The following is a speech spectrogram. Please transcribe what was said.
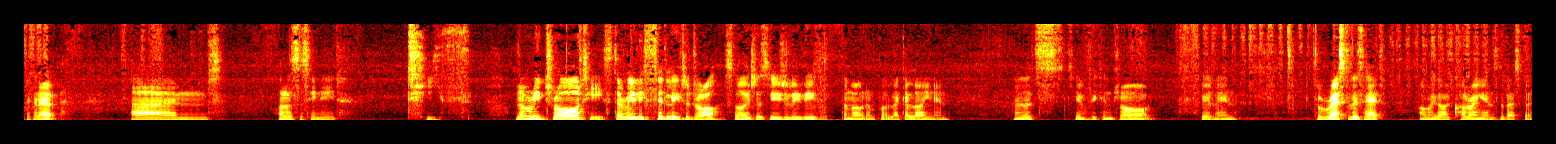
Check it out. And what else does he need? Teeth. I don't really draw teeth. They're really fiddly to draw, so I just usually leave them out and put like a line in. And let's see if we can draw, fill in the rest of his head. Oh my god, colouring in is the best bit.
